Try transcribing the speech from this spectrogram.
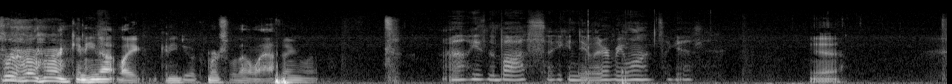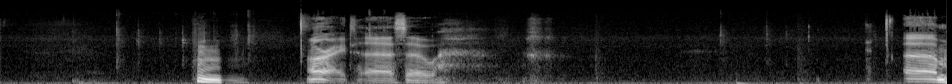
Can he not like? Can he do a commercial without laughing? What? Well, he's the boss, so he can do whatever he wants, I guess. Yeah. Hmm. All right. Uh, so, um,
